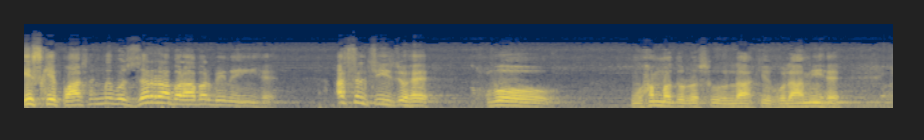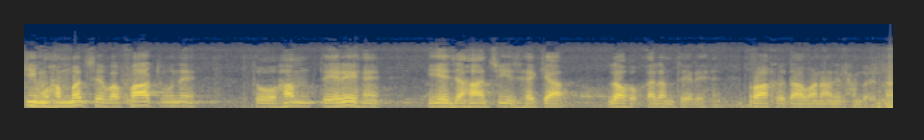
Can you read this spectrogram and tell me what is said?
اس کے پاس میں وہ ذرہ برابر بھی نہیں ہے۔ اصل چیز جو ہے وہ محمد الرسول اللہ کی غلامی ہے کہ محمد سے وفات ہونے تو ہم تیرے ہیں۔ یہ جہاں چیز ہے کیا؟ لوح قلم تیرے ہیں۔ دعوانا الحمدللہ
